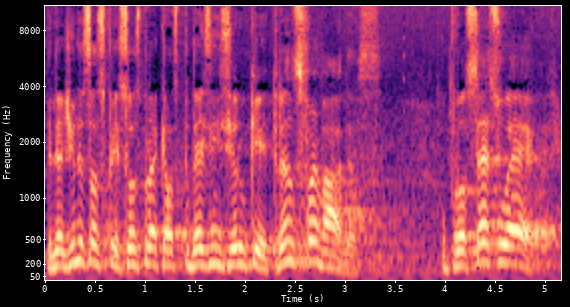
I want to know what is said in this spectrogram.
Ele agiu nessas pessoas para que elas pudessem ser o quê? Transformadas. O processo é:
